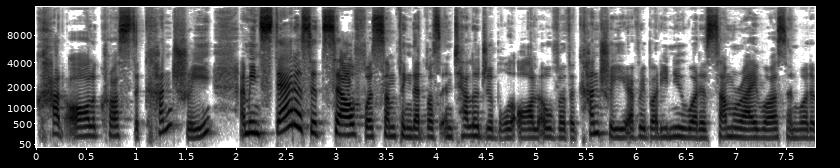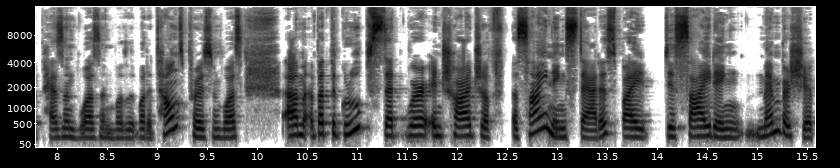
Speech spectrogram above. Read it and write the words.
cut all across the country. I mean, status itself was something that was intelligible all over the country. Everybody knew what a samurai was and what a peasant was and what a, what a townsperson was. Um, but the groups that were in charge of assigning status by deciding membership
